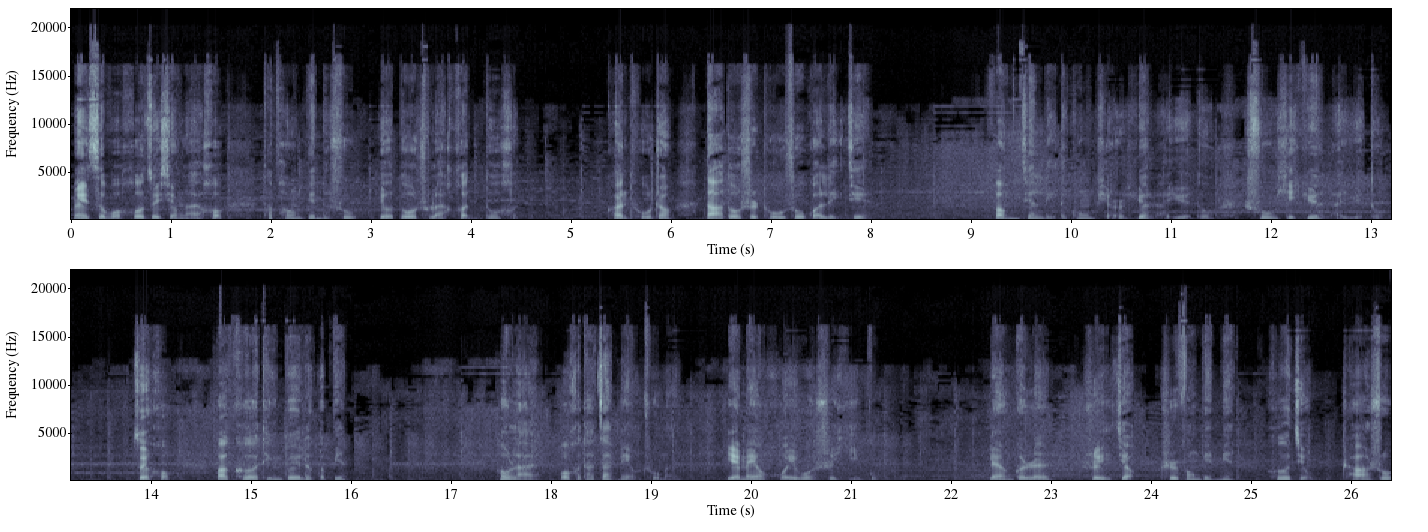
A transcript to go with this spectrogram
每次我喝醉醒来后，他旁边的书又多出来很多很多。看图章大多是图书馆里借。房间里的空瓶越来越多，书也越来越多，最后。把客厅堆了个遍。后来，我和他再没有出门，也没有回卧室一步。两个人睡觉、吃方便面、喝酒、查书，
